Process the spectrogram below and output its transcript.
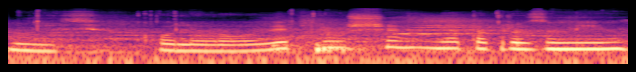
Ось кольорові туші, я так розумію.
